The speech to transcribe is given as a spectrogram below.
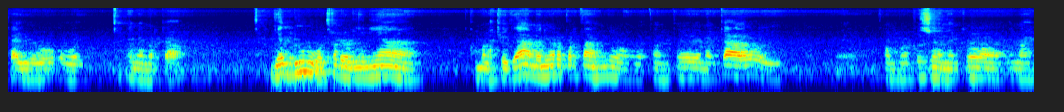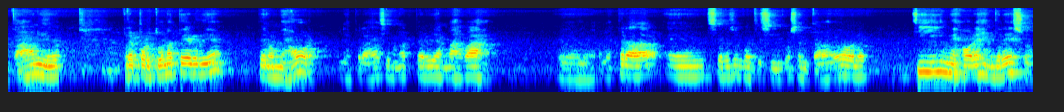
cayó hoy en el mercado. JetBlue, otra aerolínea como las que ya han venido reportando bastante de mercado y con buen posicionamiento en los Estados Unidos, reportó una pérdida, pero mejor, le esperaba decir una pérdida más baja, eh, la esperada en 0,55 centavos de dólar y mejores ingresos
